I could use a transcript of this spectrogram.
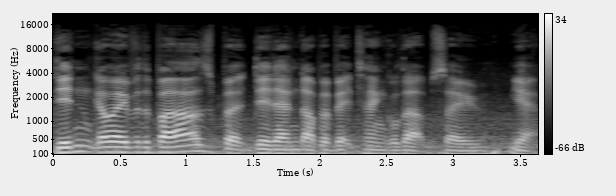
didn't go over the bars, but did end up a bit tangled up. So yeah.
